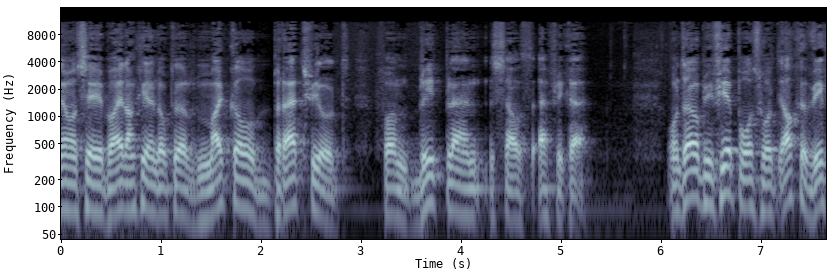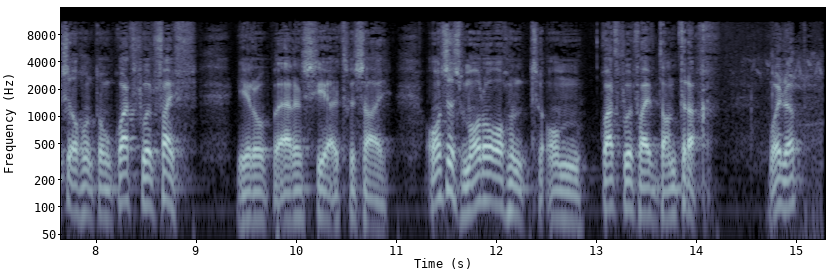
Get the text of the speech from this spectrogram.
Nou ons sê baie dankie aan Dr. Michael Bradfield van Breedplan South Africa. En daar op die veepos word elke week se oggend om 4 voor 5 hier op RC uitgesaai. Ons is môreoggend om 4 voor 5 dan terug. Mooi loop.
